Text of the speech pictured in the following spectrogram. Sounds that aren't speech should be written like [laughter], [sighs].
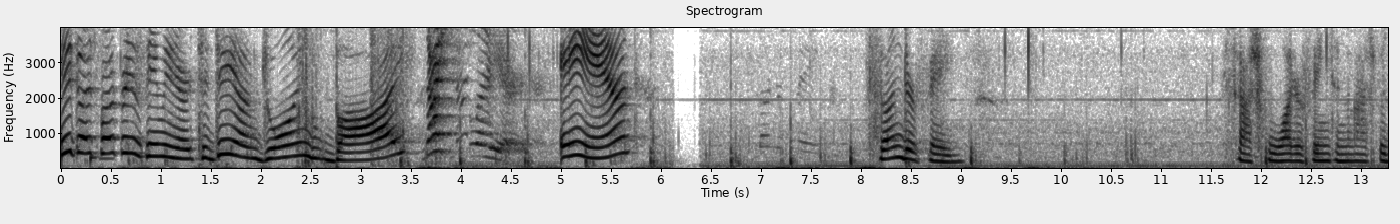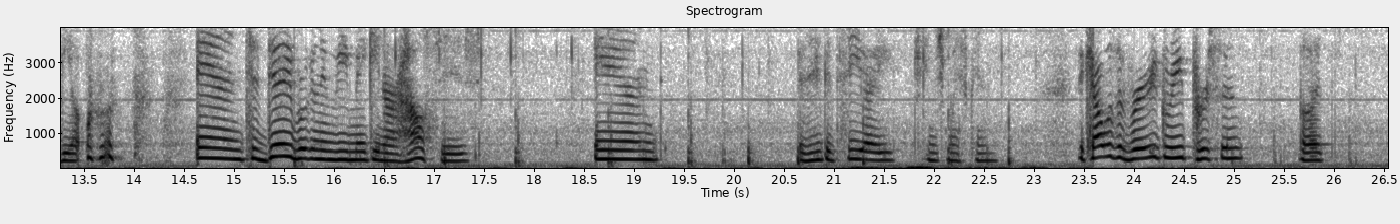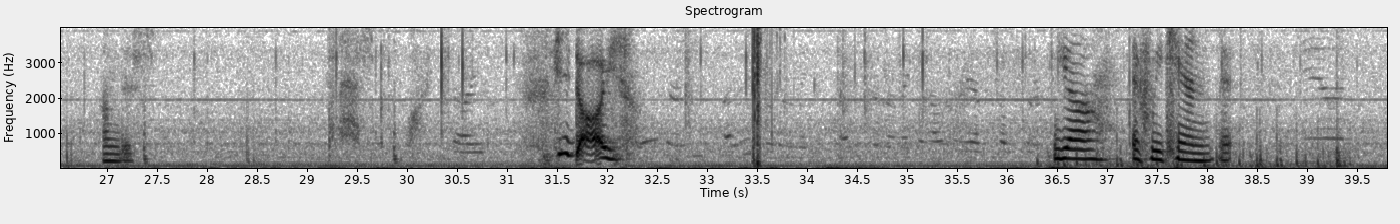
Hey guys, Firefangs Gaming here. Today I'm joined by Night Slayer. and Thunderfangs. Slash Waterfangs in the last video. [laughs] and today we're gonna be making our houses. And as you can see, I changed my skin. The cat was a very great person, but I'm this. He died. Yeah, if we can. It-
